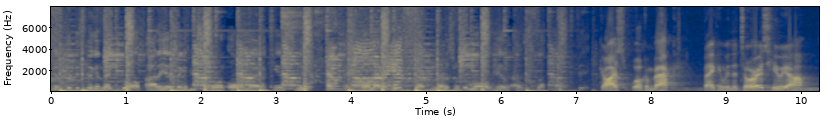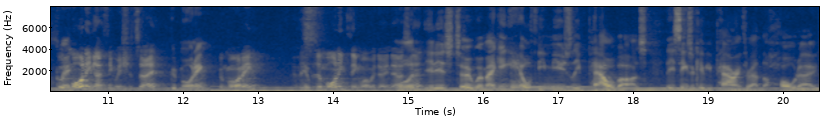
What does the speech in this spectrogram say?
motherfucker, get this nigga next door up out of here. That nigga be snoring all night. I can't sleep. And call that big butt nurse with the long hair to come suck my dick. Guys, welcome back. Baking with Nutorious, here we are. Good morning, I think we should say. Good morning. Good morning. This is a morning thing, what we're doing now, Well, isn't it? it is too. We're making healthy muesli power bars. These things will keep you powering throughout the whole day.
